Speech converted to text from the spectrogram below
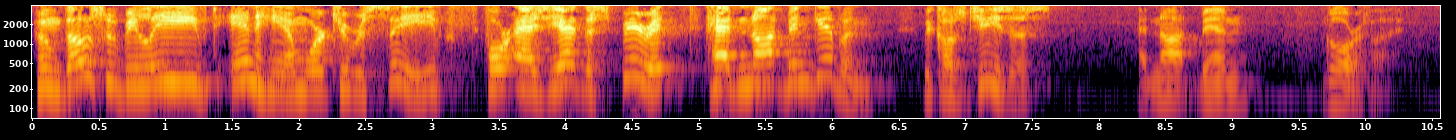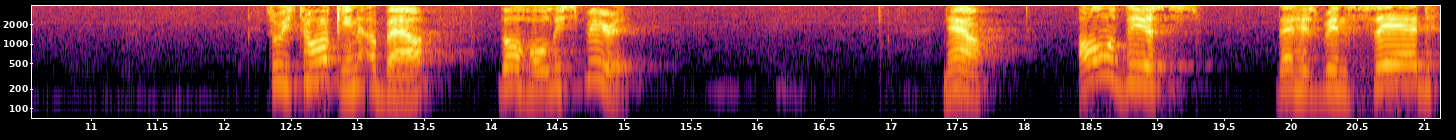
whom those who believed in him were to receive, for as yet the Spirit had not been given, because Jesus had not been glorified. So he's talking about the Holy Spirit. Now, all of this that has been said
